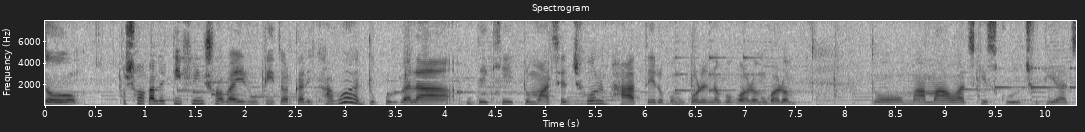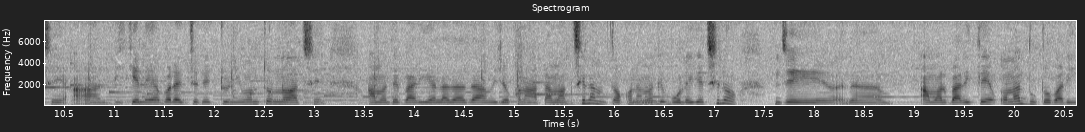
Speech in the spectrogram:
তো সকালে টিফিন সবাই রুটি তরকারি খাব আর দুপুরবেলা দেখি একটু মাছের ঝোল, ভাত এরকম করে নেব গরম গরম। তো মামাও আজকে স্কুল ছুটি আছে আর বিকেলে আবার এক জায়গায় একটু নিমন্ত্রণ আছে। আমাদের বাড়িওয়ালা দাদা, আমি যখন আটা মাখছিলাম তখন আমাকে বলে গেছিল যে আমার বাড়িতে ওনার দুটো বাড়ি,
